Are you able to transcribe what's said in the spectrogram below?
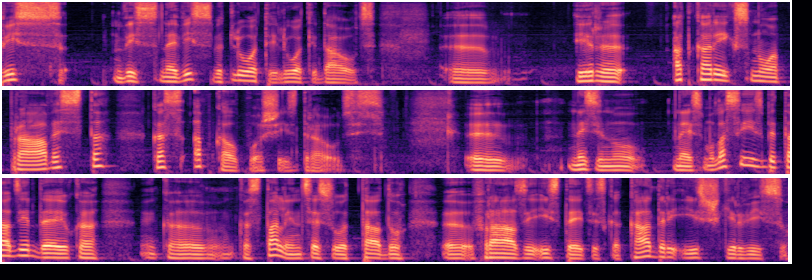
viss, viss, ne viss, bet ļoti, ļoti daudz uh, ir atkarīgs no prāvesta, kas apkalpo šīs draudzes. E, nezinu, neesmu lasījis, bet tā dzirdēju, ka, ka, ka Stalins esot tādu e, frāzi izteicis, ka kadri izšķir visu.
